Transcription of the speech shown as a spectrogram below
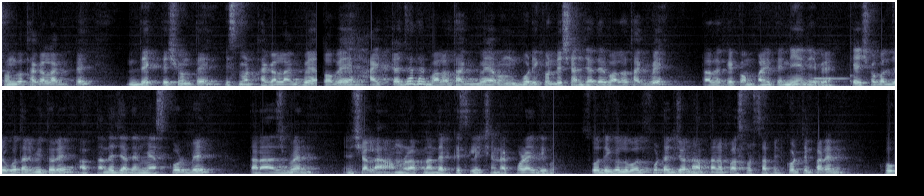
সুন্দর থাকা লাগবে, দেখতে শুনতে স্মার্ট থাকা লাগবে। তবে হাইটটা যাদের ভালো থাকবে এবং বডি কন্ডিশন যাদের ভালো থাকবে, তাদেরকে কোম্পানিতে নিয়ে নেবে। এই সকল যোগ্যতার ভিতরে আপনাদের যাদের ম্যাচ করবে, তারা আসবেন। ইনশাল্লাহ আমরা আপনাদেরকে সিলেকশনটা করাই দিব। সৌদি গ্লোবাল ফোর্টের জন্য আপনারা পাসপোর্ট সাবমিট করতে পারেন। খুব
